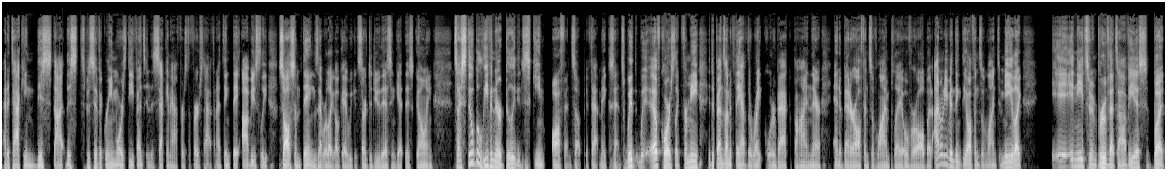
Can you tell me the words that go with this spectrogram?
at attacking this style, this specific Raheem Morris defense in the second half versus the first half. And I think they obviously saw some things that were like, okay, we can start to do this and get this going. So I still believe in their ability to scheme offense up, if that makes sense. With, with, of course, like for me, it depends on if they have the right quarterback behind there and a better offensive line play overall. But I don't even think the offensive line, to me, like it, it needs to improve. That's obvious, but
